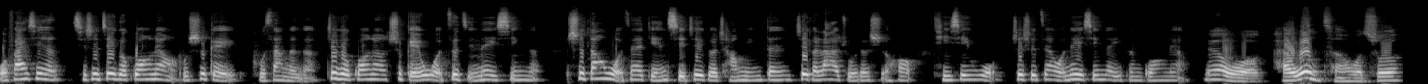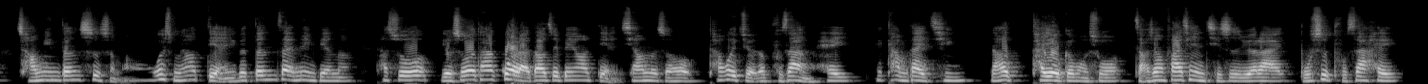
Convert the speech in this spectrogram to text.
我发现，其实这个光亮不是给菩萨们的，这个光亮是给我自己内心的。是当我在点起这个长明灯、这个蜡烛的时候，提醒我这是在我内心的一份光亮。因为我还问曾我说长明灯是什么？为什么要点一个灯在那边呢？他说有时候他过来到这边要点香的时候，他会觉得菩萨很黑，看不太清。然后他又跟我说，早上发现其实原来不是菩萨黑，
